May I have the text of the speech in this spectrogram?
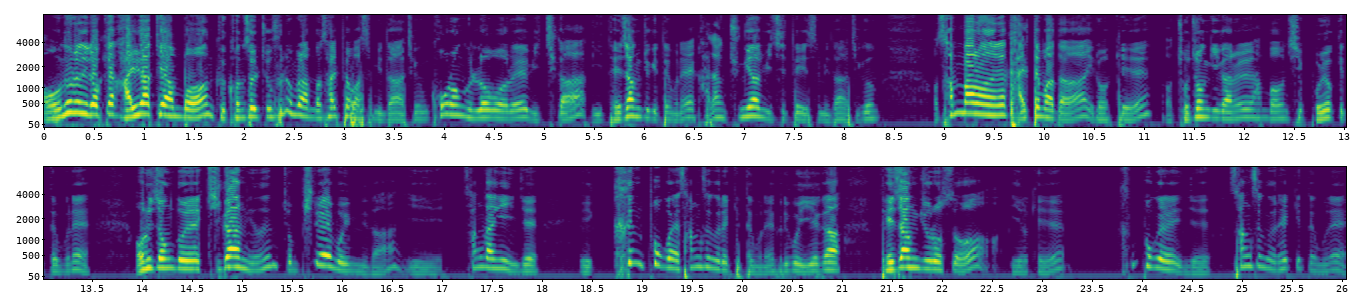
어, 오늘은 이렇게 간략히 한번 그 건설주 흐름을 한번 살펴봤습니다. 지금 코론 글로벌의 위치가 이 대장주기 때문에 가장 중요한 위치대에 있습니다. 지금 3만원에 어, 달 때마다 이렇게 어, 조정 기간을 한 번씩 보였기 때문에 어느 정도의 기간은 좀 필요해 보입니다. 이 상당히 이제 큰 폭의 상승을 했기 때문에 그리고 얘가 대장주로서 이렇게 큰 폭의 이제 상승을 했기 때문에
